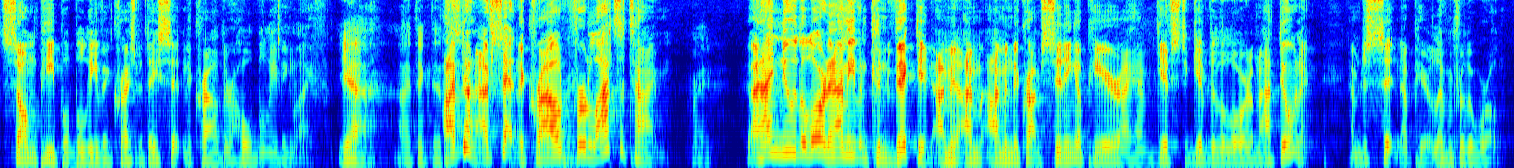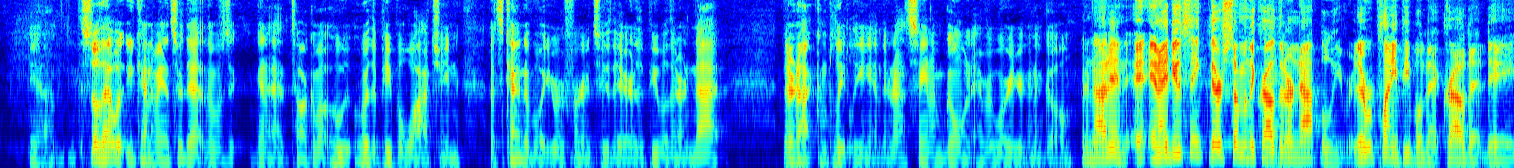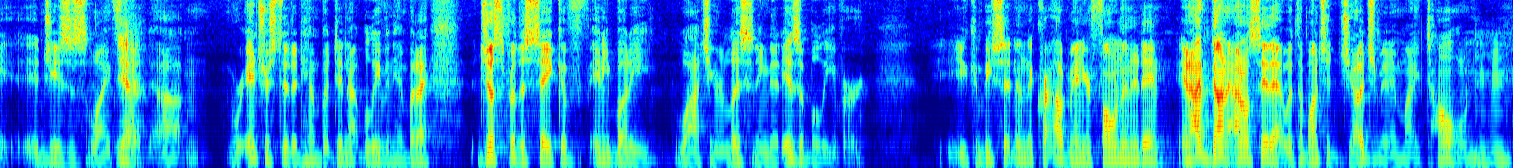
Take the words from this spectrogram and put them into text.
Some people believe in Christ, but they sit in the crowd their whole believing life. Yeah. I think that's I've done it. I've sat in the crowd for lots of time. right. And I knew the Lord, and I'm even convicted. I mean, I'm I'm in the crowd. I'm sitting up here. I have gifts to give to the Lord. I'm not doing it. I'm just sitting up here, living for the world. Yeah. So that was you kind of answered that, and I was going to talk about who who are the people watching. That's kind of what you're referring to there. The people that are not that are not completely in. They're not saying I'm going everywhere you're going to go. They're not in. And, and I do think there's some in the crowd that are not believers. There were plenty of people in that crowd that day in Jesus' life Yeah. that um, were interested in him but did not believe in him. But I, just for the sake of anybody watching or listening that is a believer, you can be sitting in the crowd, man. You're phoning it in. And I've done it. I don't say that with a bunch of judgment in my tone.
